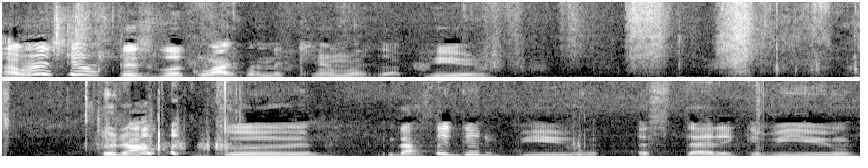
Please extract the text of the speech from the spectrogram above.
I want to see what this look like when the camera's up here. Dude, that look good. That's a good view, aesthetic view.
